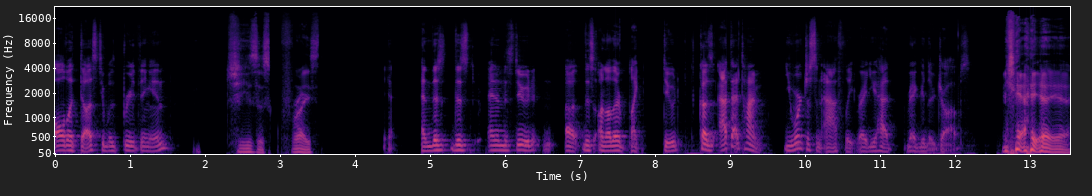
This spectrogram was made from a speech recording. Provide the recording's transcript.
all the dust he was breathing in. Jesus Christ. And this this and then this dude, uh, this another like dude, because at that time you weren't just an athlete, right? You had regular jobs. Yeah, yeah, yeah.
